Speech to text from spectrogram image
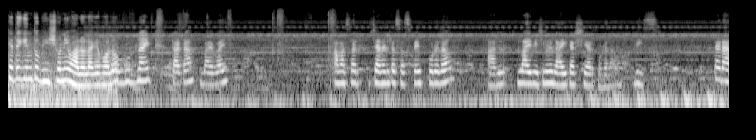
খেতে কিন্তু ভীষণই ভালো লাগে, বলো। Good night, tata, bye bye. আমার চ্যানেলটা সাবস্ক্রাইব করে দাও, আর লাইভ বেশি করে লাইক আর শেয়ার করে দাও, প্লিজ। টাটা।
